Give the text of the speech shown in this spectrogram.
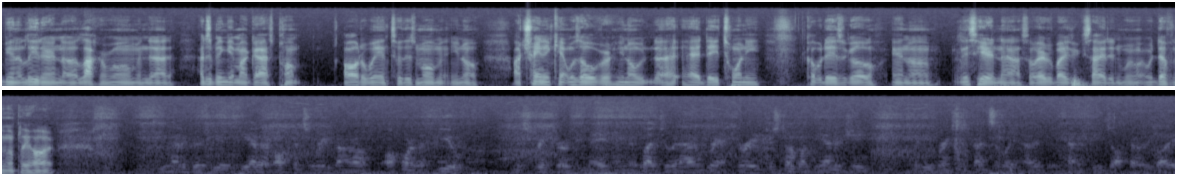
being a leader in the locker room, and uh, I just been getting my guys pumped all the way until this moment. You know, our training camp was over. You know, I had day 20 a couple days ago, and uh, it's here now. So everybody's excited, and we're, we're definitely gonna play hard. You had a good view. You had an offensive rebound off, off one of the few missed free throws you made, and it led to an Three. Just talk about the energy that he brings defensively, how it kind of feeds off everybody.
